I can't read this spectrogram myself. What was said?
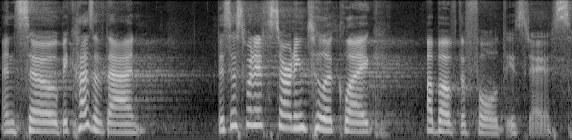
And so because of that, this is what it's starting to look like above the fold these days.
